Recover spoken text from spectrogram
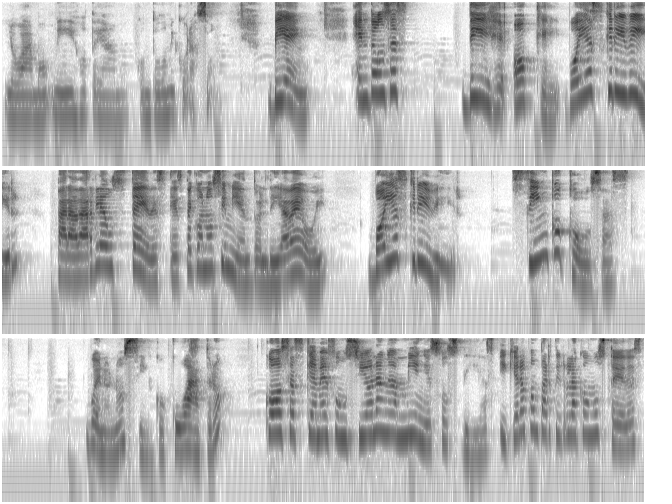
Lo amo, mi hijo te amo con todo mi corazón. Bien, entonces dije, ok, voy a escribir para darle a ustedes este conocimiento el día de hoy. Voy a escribir cinco cosas bueno, no cinco, cuatro cosas que me funcionan a mí en esos días y quiero compartirla con ustedes.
